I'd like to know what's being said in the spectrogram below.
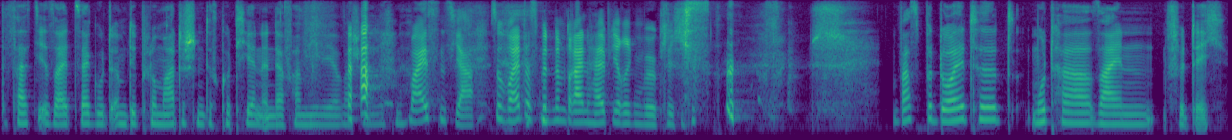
Das heißt, ihr seid sehr gut im diplomatischen Diskutieren in der Familie wahrscheinlich. Ne? Meistens ja, soweit das mit einem dreieinhalbjährigen möglich ist. Was bedeutet Muttersein für dich?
